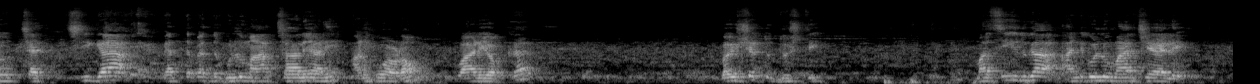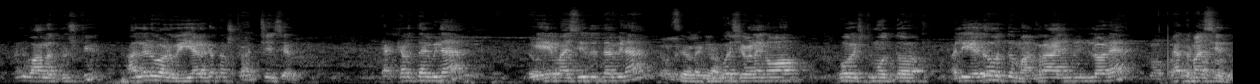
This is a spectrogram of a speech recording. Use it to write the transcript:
చచ్చిగా పెద్ద పెద్ద గుళ్ళు మార్చాలి అని అనుకోవడం వాడి యొక్క భవిష్యత్తు దృష్టి. మసీదుగా అన్ని గుళ్ళు మార్చేయాలి అది వాళ్ళ దృష్టి. ఆల్రెడీ వాడు వెయ్యాల క్రితం స్టార్ట్ చేశారు ఎక్కడ తవ్వినా ఏ మసీదు తవ్వినా ఓ శివలింగం ఓ విష్ణుమూర్తో మళ్ళీ ఏదో వద్దు మన రాజమండ్రిలోనే పెద్ద మసీదు.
